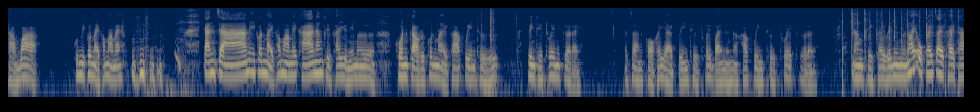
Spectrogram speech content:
ถามว่าคุณมีคนใหม่เข้ามาไหมกันจ๋ามีคนใหม่เข้ามาไหมคะ นั่งถือใครอยู่ในมือ คนเก่าหรือคนใหม่คะควีนถือควีนถือถ้วยนี่คืออะไร อาจารย์ขอขยายควีนถือถ้วยใบหนึ่งนะคะควีนถือถ้วยคืออะไร นั่งถือใครไว้ในมือน้อยอกน้อยใจใครคะ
